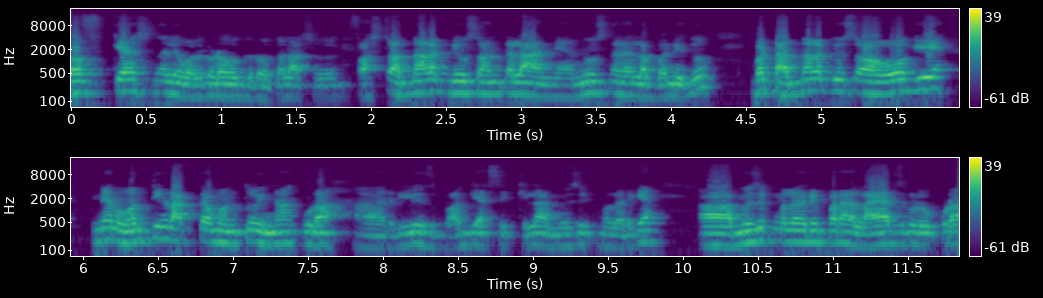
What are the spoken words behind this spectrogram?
ಟಫ್ ಕೇಸ್ನಲ್ಲಿ ಒಳಗಡೆ ಹೋಗಿರೋದಲ್ಲ ಸೊ ಫಸ್ಟ್ ಹದ್ನಾಲ್ಕು ದಿವಸ ಅಂತೆಲ್ಲ ನ್ಯೂಸ್ ನಲ್ಲೆಲ್ಲ ಬಂದಿದ್ದು. ಬಟ್ ಹದ್ನಾಲ್ಕು ದಿವಸ ಹೋಗಿ ಇನ್ನೇನು ಒಂದ್ ತಿಂಗಳು ಆಗ್ತಾ ಬಂತು, ಇನ್ನ ಕೂಡ ರಿಲೀಸ್ ಭಾಗ್ಯ ಸಿಕ್ಕಿಲ್ಲ ಮ್ಯೂಸಿಕ್ ಮಲರಿಗೆ ಮ್ಯೂಸಿಕ್ ಮಲರಿ ಪರ ಲಾಯರ್ಸ್ಗಳು ಕೂಡ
